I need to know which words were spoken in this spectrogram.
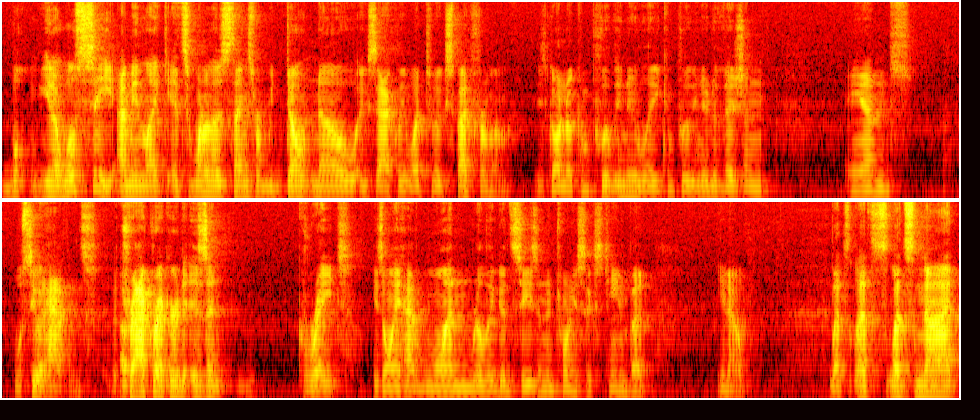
we'll, you know, we'll see. I mean, like, it's one of those things where we don't know exactly what to expect from him. He's going to a completely new league, completely new division, and we'll see what happens. The Oh. track record isn't great. He's only had one really good season in 2016, but you know, let's let's let's not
